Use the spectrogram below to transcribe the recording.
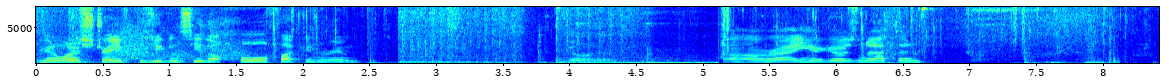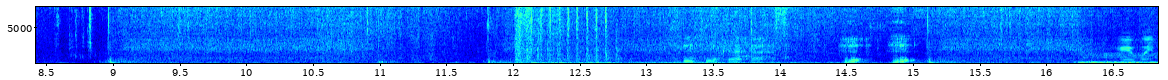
You're gonna want to strafe because you can see the whole fucking room going in. All right, here goes nothing. He went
